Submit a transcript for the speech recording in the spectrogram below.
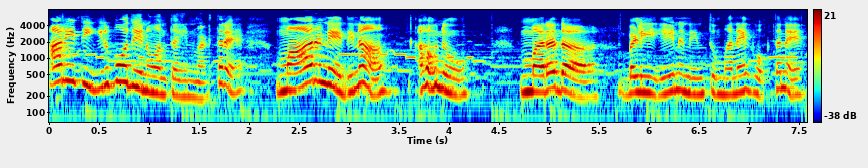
ಆ ರೀತಿ ಇರ್ಬೋದೇನೋ ಅಂತ ಏನು ಮಾಡ್ತಾರೆ? ಮಾರನೇ ದಿನ ಅವನು ಮರದ ಬಳಿ ಏನು ನಿಂತು ಮನೆಗೆ ಹೋಗ್ತಾನೆ.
